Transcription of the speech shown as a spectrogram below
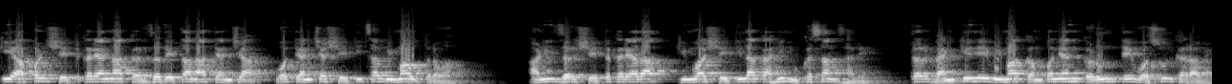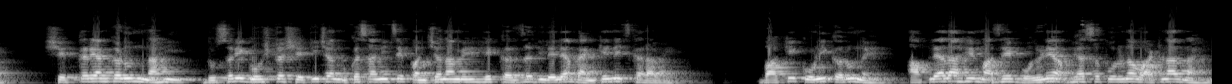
की आपण शेतकऱ्यांना कर्ज देताना त्यांच्या व त्यांच्या शेतीचा विमा उतरवा. आणि जर शेतकऱ्याला किंवा शेतीला काही नुकसान झाले तर बँकेने विमा कंपन्यांकडून ते वसूल करावे. शेतकऱ्यांकडून नाही दुसरी गोष्ट शेतीच्या नुकसानीचे पंचनामे हे कर्ज दिलेल्या बँकेनेच करावे. बाकी कोणी करू नये. आपल्याला हे माझे बोलणे अभ्यासपूर्ण वाटणार नाही.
